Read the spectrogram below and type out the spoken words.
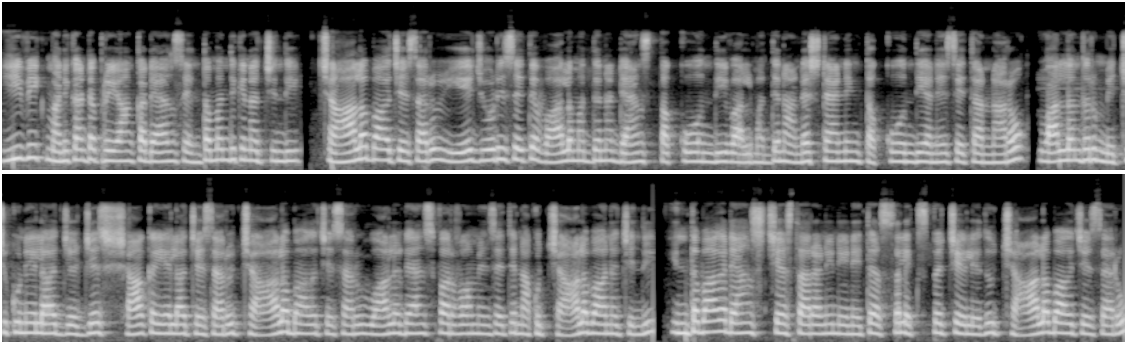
ఈ వీక్ మణికంఠ ప్రియాంక డ్యాన్స్ ఎంతమందికి నచ్చింది? చాలా బాగా చేశారు. ఏ జోడీస్ అయితే వాళ్ళ మధ్యన డ్యాన్స్ తక్కువ ఉంది వాళ్ళ మధ్యన అండర్స్టాండింగ్ తక్కువ ఉంది అనేసి అయితే అన్నారో వాళ్ళందరూ మెచ్చుకునేలా జడ్జెస్ షాక్ అయ్యేలా చేశారు. చాలా బాగా చేశారు. వాళ్ళ డ్యాన్స్ పర్ఫార్మెన్స్ అయితే నాకు చాలా బాగా నచ్చింది. ఇంత బాగా డ్యాన్స్ చేస్తారని నేనైతే అస్సలు ఎక్స్పెక్ట్ చేయలేదు. చాలా బాగా చేశారు.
